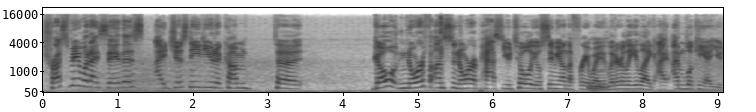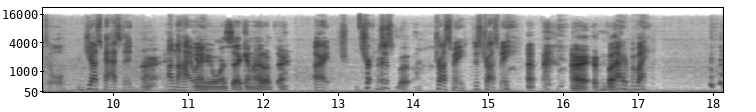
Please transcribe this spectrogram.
trust me when I say this. I just need you to come to go north on Sonora past U-Tool. You'll see me on the freeway. Mm. Literally, like I, I'm looking at U-Tool. Just past it All right. on the highway. Give me one second. I'll head up there. All right, tr- tr- just But, trust me. Just trust me. all right. Bye. All right, bye bye.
